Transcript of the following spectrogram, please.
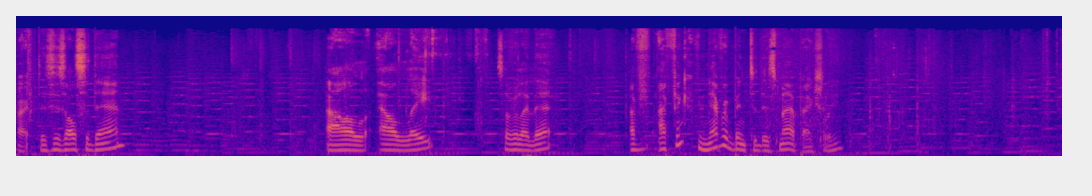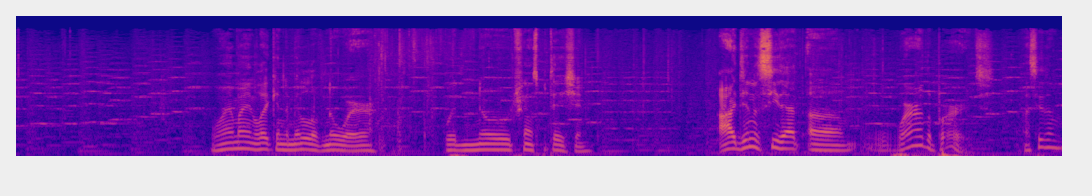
Alright, this is Al Sedan. Al Al Late. Something like that. I've I think I've never been to this map actually. Why am I like in the middle of nowhere with no transportation? I didn't see that. Um, where are the birds? I see them.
